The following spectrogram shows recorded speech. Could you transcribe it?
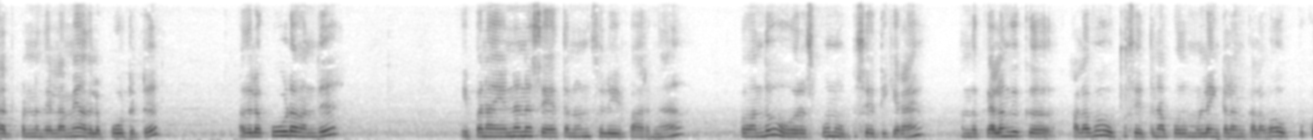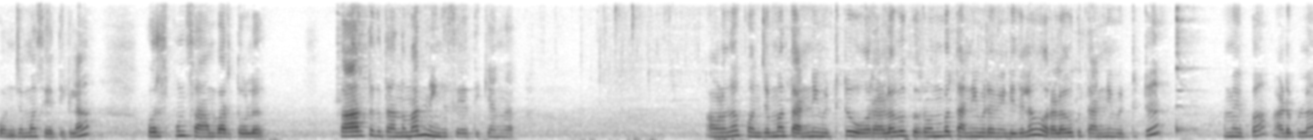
கட் பண்ணது எல்லாமே அதில் போட்டுட்டு அதில் கூட வந்து இப்போ நான் என்னென்ன சேர்த்தணும்னு சொல்லி பாருங்கள் இப்போ வந்து ஒரு ஸ்பூன் உப்பு சேர்த்திக்கிறேன். அந்த கிழங்குக்கு அளவாக உப்பு சேர்த்துனா போதும். முள்ளங்கி கிழங்கு அளவாக உப்பு கொஞ்சமாக சேர்த்திக்கலாம். ஒரு ஸ்பூன் சாம்பார் தூள். காரத்துக்கு தகுந்த மாதிரி நீங்கள் சேர்த்திக்கங்க. அவ்வளோதான் கொஞ்சமாக தண்ணி விட்டுட்டு ஓரளவுக்கு ரொம்ப தண்ணி விட வேண்டியதில்லை. ஓரளவுக்கு தண்ணி விட்டுட்டு நம்ம இப்போ அடுப்பில்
